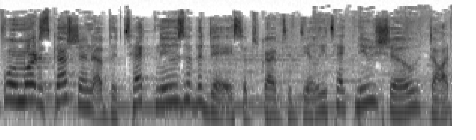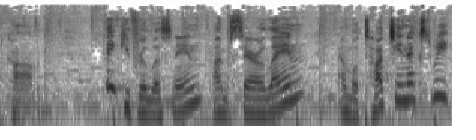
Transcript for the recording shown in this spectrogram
For more discussion of the tech news of the day, subscribe to dailytechnewsshow.com. Thank you for listening. I'm Sarah Lane, and we'll talk to you next week.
